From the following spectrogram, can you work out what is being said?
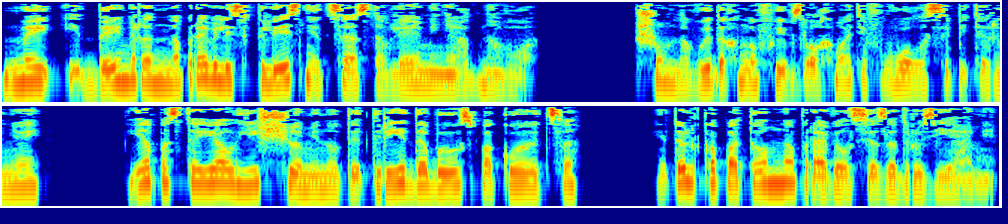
Ней и Дэмерон направились к лестнице, оставляя меня одного. Шумно выдохнув и взлохматив волосы пятерней, я постоял еще минуты три, дабы успокоиться, и только потом направился за друзьями.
